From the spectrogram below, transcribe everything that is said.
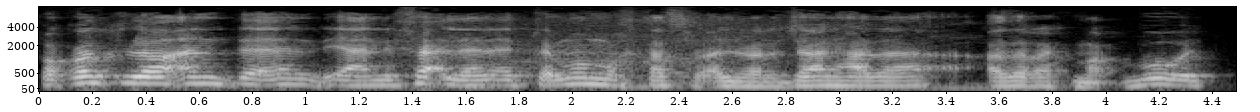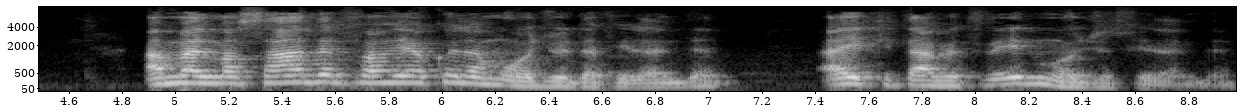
فقلت له أنت يعني فعلا أنت مو مختص في علم الرجال هذا عذرك مقبول. أما المصادر فهي كلها موجودة في لندن. أي كتاب تريد موجود في لندن.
